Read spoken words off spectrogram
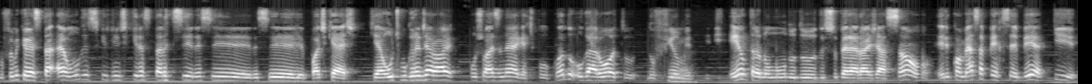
o filme que eu ia citar é um desses que a gente queria citar nesse, nesse, nesse podcast, que é O Último Grande Herói, com Schwarzenegger. Tipo, quando o garoto no filme ele entra no mundo do- dos super-heróis de ação, ele começa a perceber que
